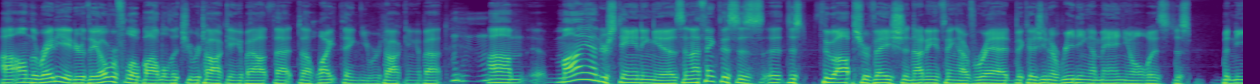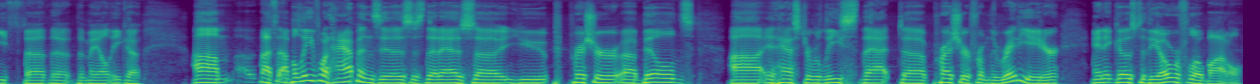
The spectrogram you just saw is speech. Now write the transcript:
uh, on the radiator, the overflow bottle that you were talking about, that uh, white thing you were talking about. Mm-hmm. Um, my understanding is, and I think this is uh, just through observation, not anything I've read, because you know reading a manual is just beneath uh, the the male ego. Um, I, th- I believe what happens is is that as uh, you pressure uh, builds, uh, it has to release that uh, pressure from the radiator, and it goes to the overflow bottle.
